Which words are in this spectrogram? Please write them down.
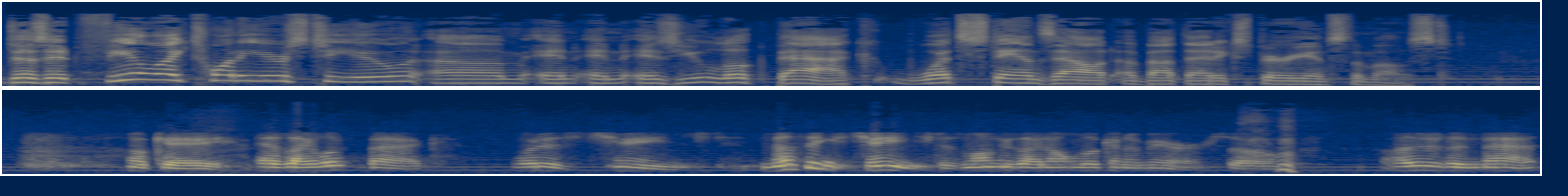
Does it feel like 20 years to you? Um, and, and as you look back, what stands out about that experience the most? Okay, as I look back, what has changed? Nothing's changed as long as I don't look in a mirror. So, other than that,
